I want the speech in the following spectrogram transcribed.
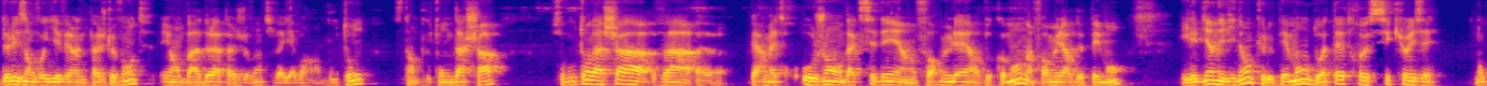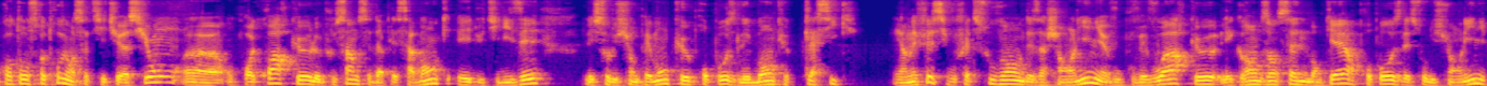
de les envoyer vers une page de vente, et en bas de la page de vente, il va y avoir un bouton, c'est un bouton d'achat. Ce bouton d'achat va euh, permettre aux gens d'accéder à un formulaire de commande, un formulaire de paiement. il est bien évident que le paiement doit être sécurisé. Donc quand on se retrouve dans cette situation, euh, on pourrait croire que le plus simple c'est d'appeler sa banque et d'utiliser les solutions de paiement que proposent les banques classiques. Et en effet, si vous faites souvent des achats en ligne, vous pouvez voir que les grandes enseignes bancaires proposent des solutions en ligne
